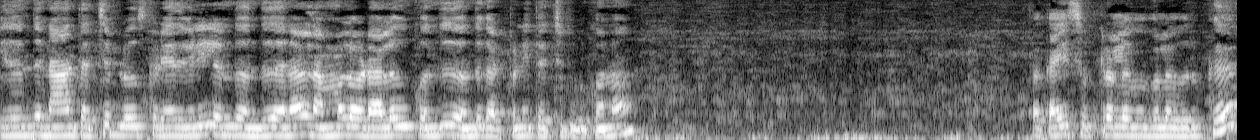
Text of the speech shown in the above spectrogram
இது வந்து நான் தைச்ச ப்ளவுஸ் கிடையாது. வெளியிலேருந்து வந்தது அதனால் நம்மளோட அளவுக்கு வந்து இதை வந்து கட் பண்ணி தைச்சி கொடுக்கணும். இப்போ கை சுற்றளவு இவ்வளவு இருக்குது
